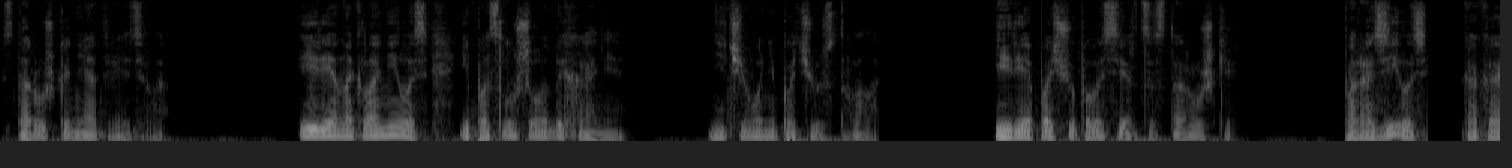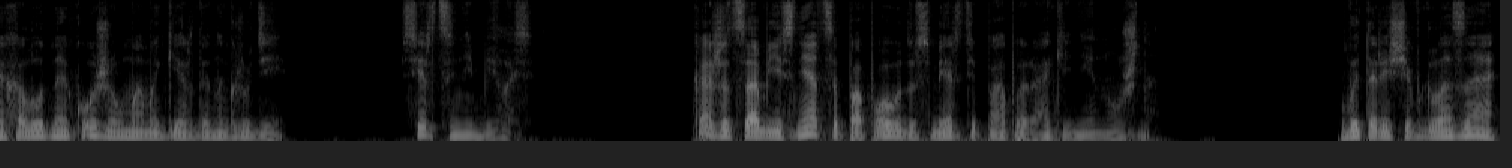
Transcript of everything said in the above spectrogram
Старушка не ответила. Ирия наклонилась и послушала дыхание. Ничего не почувствовала. Ирия пощупала сердце старушки. Поразилась, какая холодная кожа у мамы Герды на груди. Сердце не билось. Кажется, объясняться по поводу смерти папы Раки не нужно. Вытаращив глаза,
